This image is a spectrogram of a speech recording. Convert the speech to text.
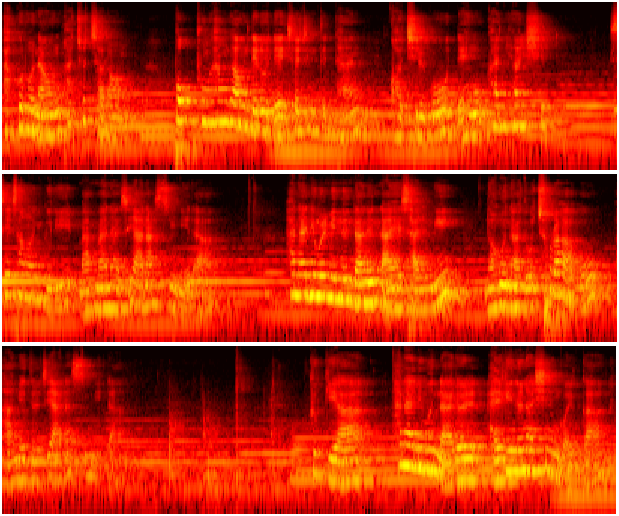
밖으로 나온 화초처럼 폭풍 한가운데로 내쳐진 듯한 거칠고 냉혹한 현실. 세상은 그리 만만하지 않았습니다. 하나님을 믿는다는 나의 삶이 너무나도 초라하고 마음에 들지 않았습니다. 급기야 하나님은 나를 알기는 하시는 걸까?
